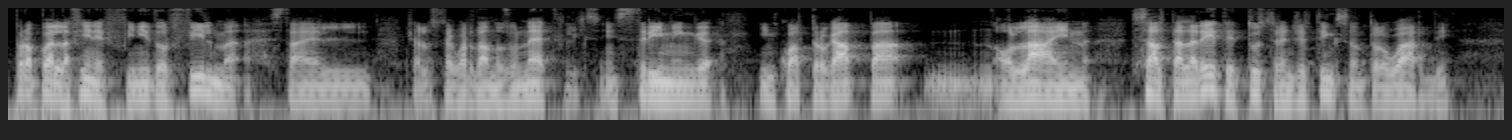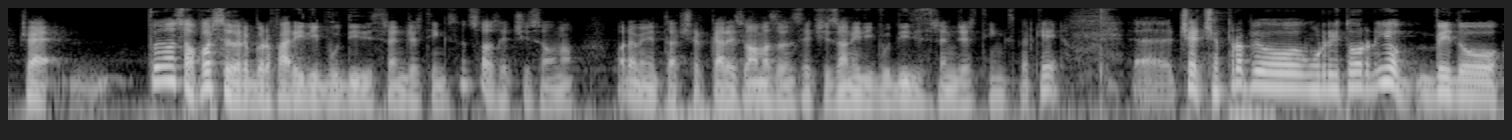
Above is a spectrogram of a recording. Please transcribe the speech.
però poi alla fine è finito il film, nel, cioè lo stai guardando su Netflix, in streaming, in 4K, mh, online, salta la rete e tu Stranger Things non te lo guardi. Cioè, non so, forse dovrebbero fare i DVD di Stranger Things, non so se ci sono. Ora mi metto a cercare su Amazon se ci sono i DVD di Stranger Things, perché eh, cioè, c'è proprio un ritorno. Io vedo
